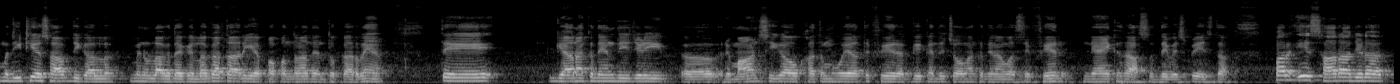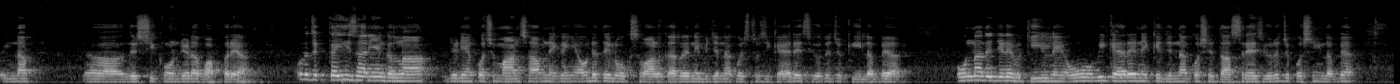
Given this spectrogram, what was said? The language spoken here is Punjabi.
ਮਜੀਠੀਆ ਸਾਹਿਬ ਦੀ ਗੱਲ ਮੈਨੂੰ ਲੱਗਦਾ ਕਿ ਲਗਾਤਾਰ ਹੀ ਆਪਾਂ 15 ਦਿਨ ਤੋਂ ਕਰ ਰਹੇ ਹਾਂ। ਤੇ 11 ਕੁ ਦਿਨ ਦੀ ਜਿਹੜੀ ਰਿਮਾਂਡ ਸੀਗਾ, ਉਹ ਖਤਮ ਹੋਇਆ ਤੇ ਫਿਰ ਅੱਗੇ ਕਹਿੰਦੇ 14 ਕੁ ਦਿਨਾਂ ਵਾਸਤੇ ਫਿਰ ਨਿਆਇਕ ਹਿਰਾਸਤ ਦੇ ਵਿੱਚ ਭੇਜਤਾ ਪਰ ਇਹ ਸਾਰਾ ਜਿਹੜਾ ਇੰਨਾ ਦ੍ਰਿਸ਼ਟੀਕੋਣ ਜਿਹੜਾ ਵਾਪਰਿਆ, ਉਹਦੇ 'ਚ ਕਈ ਸਾਰੀਆਂ ਗੱਲਾਂ ਜਿਹੜੀਆਂ ਕੁਝ ਮਾਨ ਸਾਹਿਬ ਨੇ ਕਹੀਆਂ, ਉਹਦੇ ਤੇ ਲੋਕ ਸਵਾਲ ਕਰ ਰਹੇ ਨੇ ਵੀ ਜਿੰਨਾ ਕੁਝ ਤੁਸੀਂ ਕਹਿ ਰਹੇ ਸੀ ਉਹਦੇ 'ਚੋਂ ਕੀ ਲੱਭਿਆ। ਉਹਨਾਂ ਦੇ ਜਿਹੜੇ ਵਕੀਲ ਨੇ, ਉਹ ਵੀ ਕਹਿ ਰਹੇ ਨੇ ਕਿ ਜਿੰਨਾ ਕੁਝ ਦੱਸ ਰਹੇ ਸੀ ਉਹਦੇ 'ਚ ਕੁਝ ਨਹੀਂ ਲੱਭਿਆ।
